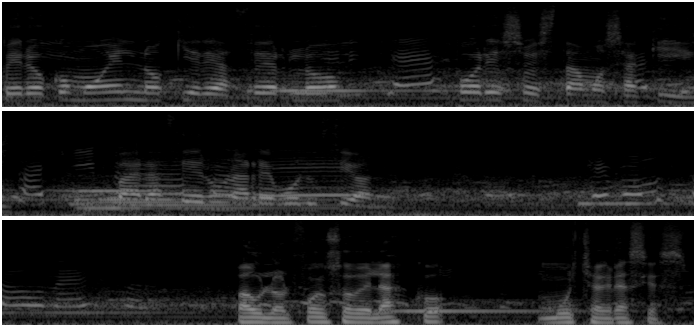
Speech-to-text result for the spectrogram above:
pero como él no quiere hacerlo, por eso estamos aquí, para hacer una revolución. Paulo Alfonso Velasco, muchas gracias.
